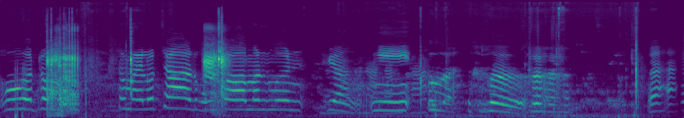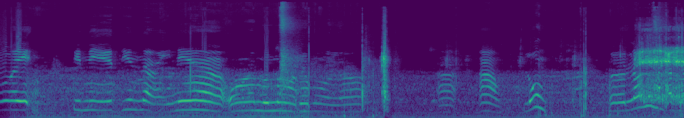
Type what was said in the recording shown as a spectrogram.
โอ้ยทำไมทำไมรสชาติของปลามันมึนอย่างนี้ เออเออเออเออโอ้ย ที่นี่ที่ไหนเนี่ย โอ้ยมันหนวดไปหมดแล้วอ้าวลุง เออแล้วนี่มันอะไร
